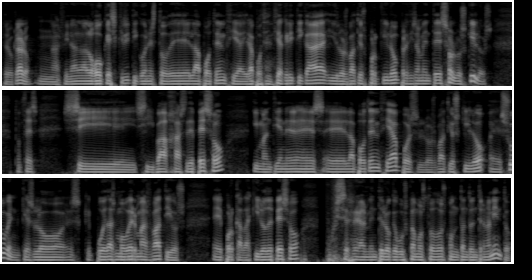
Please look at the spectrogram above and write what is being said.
Pero claro, mm, al final algo que es crítico en esto de la potencia y la potencia crítica y los vatios por kilo precisamente son los kilos. Entonces, si, si bajas de peso, y mantienes eh, la potencia, pues los vatios kilo eh, suben, que es lo que puedas mover más vatios eh, por cada kilo de peso, pues es realmente lo que buscamos todos con tanto entrenamiento.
